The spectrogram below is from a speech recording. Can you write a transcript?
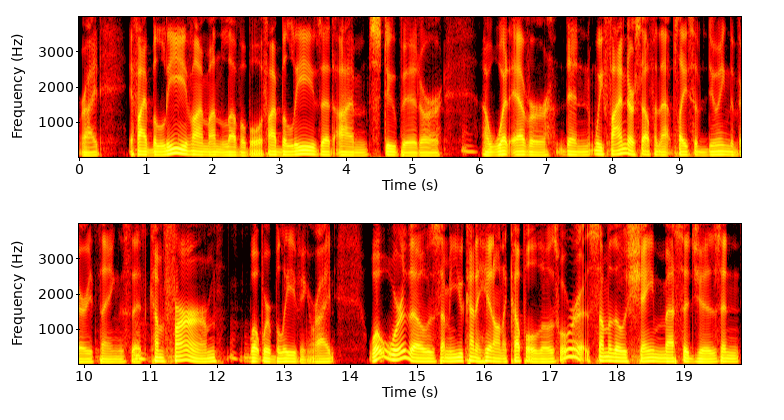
right? If I believe I'm unlovable, if I believe that I'm stupid or uh, whatever, then we find ourselves in that place of doing the very things that mm-hmm. confirm mm-hmm. what we're believing, right? What were those? I mean, you kind of hit on a couple of those. What were some of those shame messages? And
